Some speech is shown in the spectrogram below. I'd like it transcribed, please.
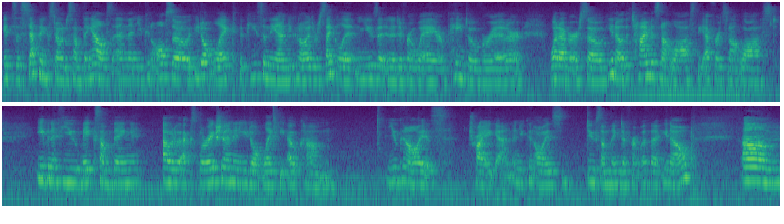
it's a stepping stone to something else and then you can also if you don't like the piece in the end you can always recycle it and use it in a different way or paint over it or whatever so you know the time is not lost the effort's not lost even if you make something out of exploration and you don't like the outcome you can always try again and you can always do something different with it you know um,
